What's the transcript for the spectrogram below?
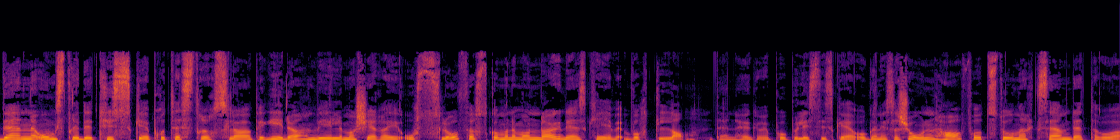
Den omstridte tyske protestrørsla Pegida vil marsjere i Oslo førstkommende mandag, det skriver Vårt Land. Den høyrepopulistiske organisasjonen har fått stor oppmerksomhet etter å ha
